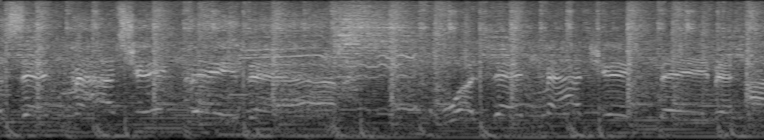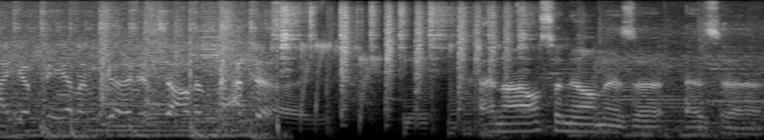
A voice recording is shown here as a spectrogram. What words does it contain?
Was that magic, baby? Was it magic, baby? Was it magic, baby? Are you feeling good? It's all that matters. And I also know him as a as a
